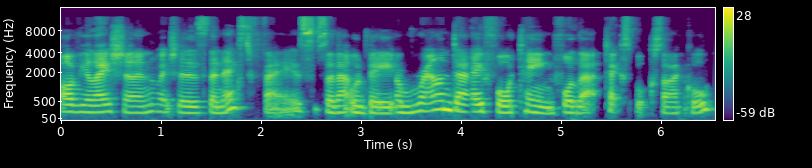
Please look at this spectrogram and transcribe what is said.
ovulation, which is the next phase, so that would be around day 14 for that textbook cycle,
